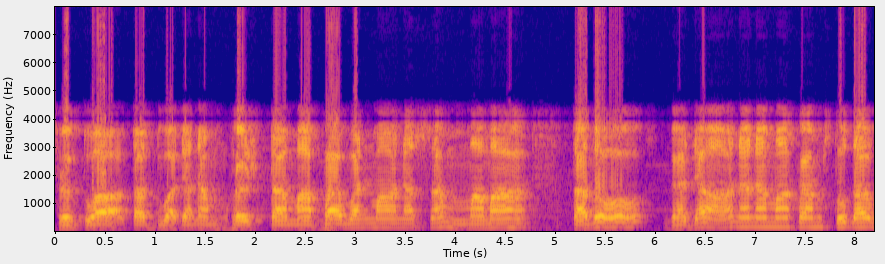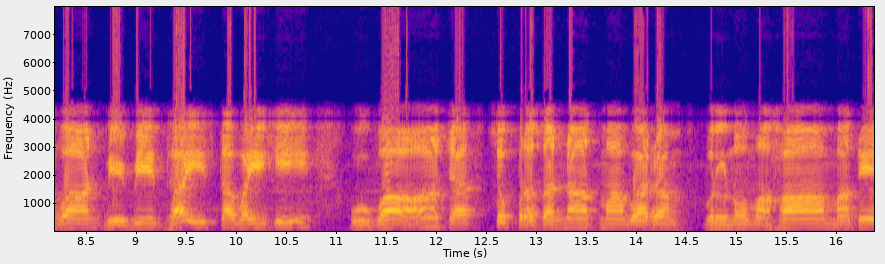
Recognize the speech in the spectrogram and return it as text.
श्रुत्वा तद्वचनं हृष्टमभवन्मानसं मम। तदो गजाननमहं स्तुतवान् विविधैस्तवैः उवाच सुप्रसन्नात्मा वरं वृणुमहामते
